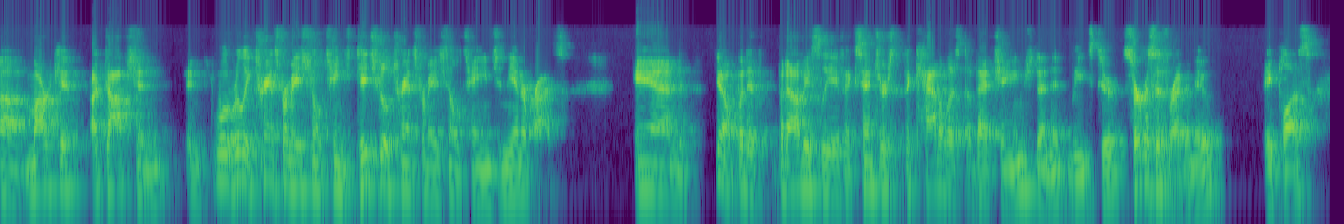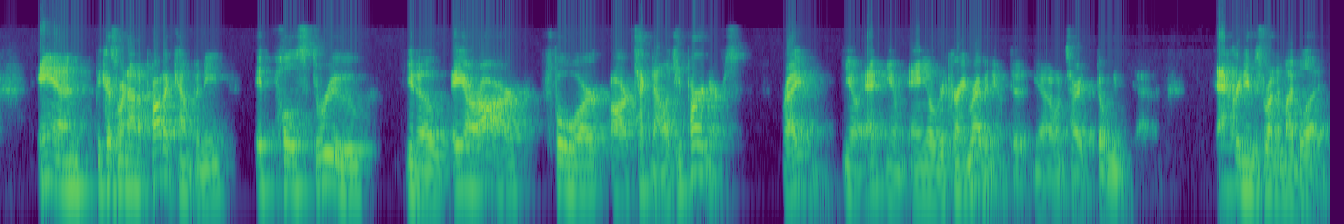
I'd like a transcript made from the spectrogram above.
uh, market adoption and, well, really transformational change, digital transformational change in the enterprise. And you know, but if but obviously, if Accenture's the catalyst of that change, then it leads to services revenue, a plus. And because we're not a product company, it pulls through, you know, ARR for our technology partners, right? You know, you know, annual recurring revenue. To, you know, I'm sorry, don't acronyms run in my blood.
